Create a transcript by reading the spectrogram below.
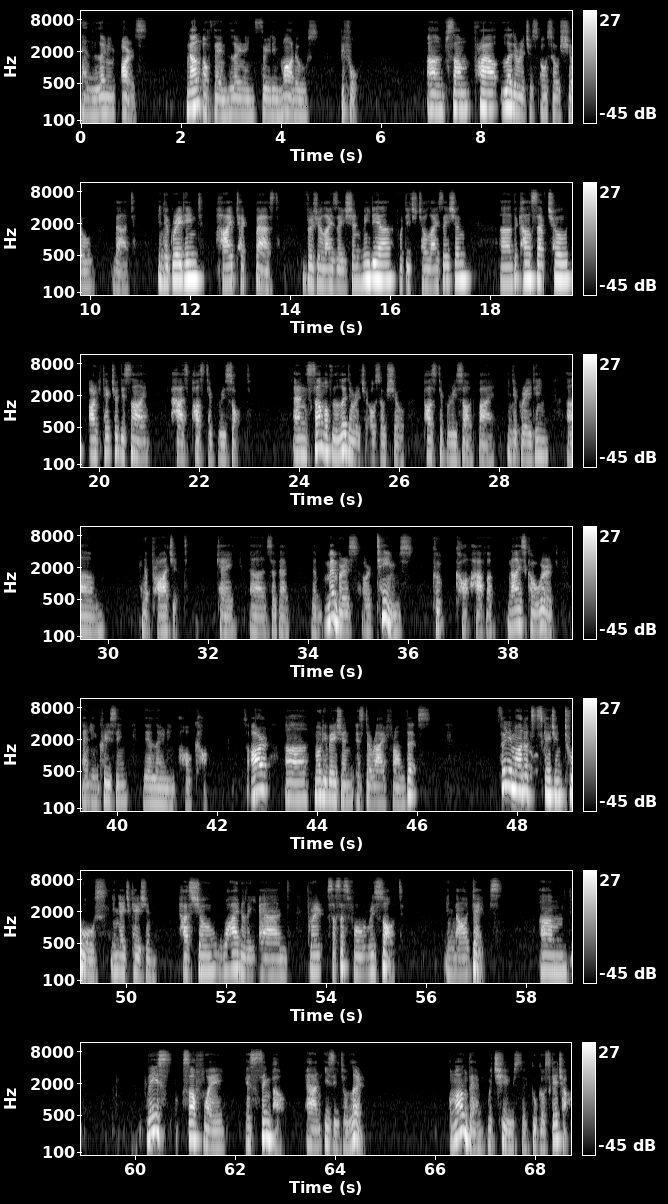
and learning arts. None of them learning 3D models before. Um, some prior literatures also show that integrating high-tech based visualization media for digitalization, uh, the conceptual architecture design has positive result. And some of the literature also show positive result by integrating um, the project, okay, uh, so that the members or teams could have a nice co-work and increasing their learning outcome. So our uh, motivation is derived from this. 3D model sketching tools in education has shown widely and great successful result in nowadays. Um, this software is simple and easy to learn. Among them, we choose the Google SketchUp,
